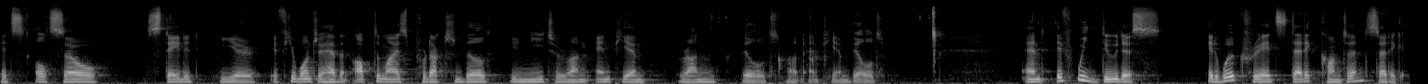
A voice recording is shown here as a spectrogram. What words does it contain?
It's also stated here. If you want to have an optimized production build, you need to run npm run build, not npm build. And if we do this, it will create static content, static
